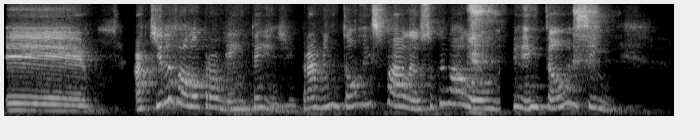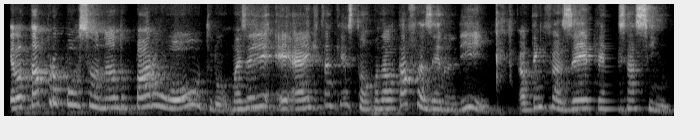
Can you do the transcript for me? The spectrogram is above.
É, aquilo é valor para alguém, entende? Para mim, então, nem se fala, é um super valor. Né? Então, assim, ela está proporcionando para o outro, mas aí, é, é aí que está a questão. Quando ela está fazendo ali, ela tem que fazer e pensar assim:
